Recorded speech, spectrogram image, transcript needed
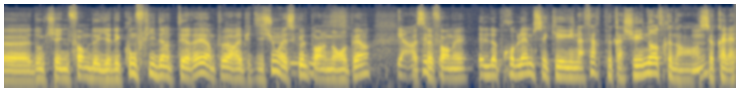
Euh, donc il y a une forme de, il y a des conflits d'intérêts un peu à répétition. Est-ce que le Parlement européen va se réformer Le problème, c'est qu'une affaire peut cacher une autre dans mmh. ce cas-là.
